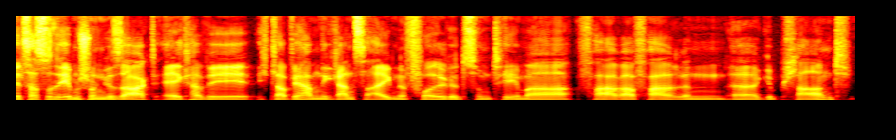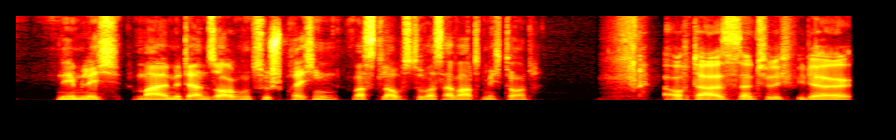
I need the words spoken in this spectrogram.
Jetzt hast du es eben schon gesagt, LKW, ich glaube, wir haben eine ganze eigene Folge zum Thema Fahrer, Fahrerin äh, geplant, nämlich mal mit der Entsorgung zu sprechen. Was glaubst du, was erwartet mich dort? Auch da ist es natürlich wieder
